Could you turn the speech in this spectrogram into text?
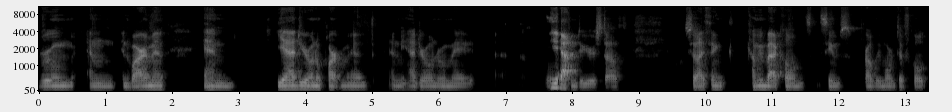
room and environment, and you had your own apartment and you had your own roommate yeah and do your stuff so i think coming back home seems probably more difficult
